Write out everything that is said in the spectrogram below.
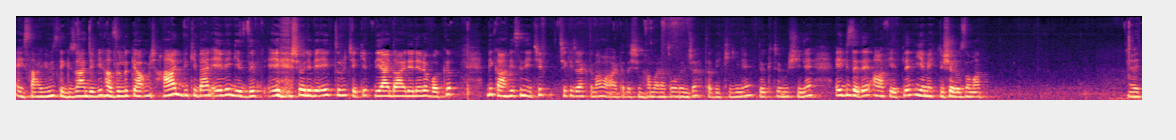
ev sahibimiz de güzel de bir hazırlık yapmış. Halbuki ben eve gezip, şöyle bir ev turu çekip, diğer dairelere bakıp bir kahvesini içip çıkacaktım ama arkadaşım hamarat olunca tabii ki yine döktürmüş yine. E bize de afiyetle yemek düşer o zaman. Evet.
